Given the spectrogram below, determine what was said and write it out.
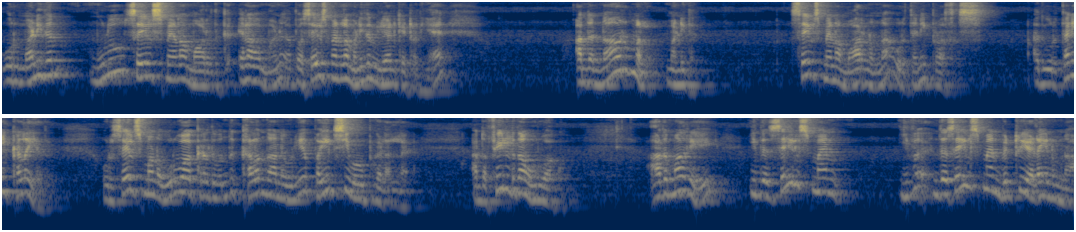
ஒரு மனிதன் முழு சேல்ஸ்மேனாக மாறுறதுக்கு. ஏன்னா மனு அப்போ சேல்ஸ்மேன்லாம் மனிதன் இல்லையான்னு கேட்டுறீங்க அந்த நார்மல் மனிதன் சேல்ஸ்மேனாக மாறணும்னா ஒரு தனி ப்ராசஸ் அது ஒரு தனி கலை அது. ஒரு சேல்ஸ்மேனை உருவாக்குறது வந்து கலந்தான ஒழிய பயிற்சி வகுப்புகள் அல்ல. அந்த ஃபீல்டு தான் உருவாக்கும். அது மாதிரி இந்த சேல்ஸ்மேன் இவ இந்த சேல்ஸ்மேன் வெற்றி அடையணும்னா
